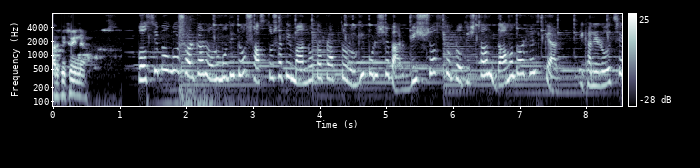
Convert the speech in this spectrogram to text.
আর কিছুই না। পশ্চিমবঙ্গ সরকার অনুমোদিত স্বাস্থ্যসাথী মান্যতাপ্রাপ্ত রোগী পরিষেবার বিশ্বস্ত প্রতিষ্ঠান দামোদর হেলথ কেয়ার। এখানে রয়েছে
